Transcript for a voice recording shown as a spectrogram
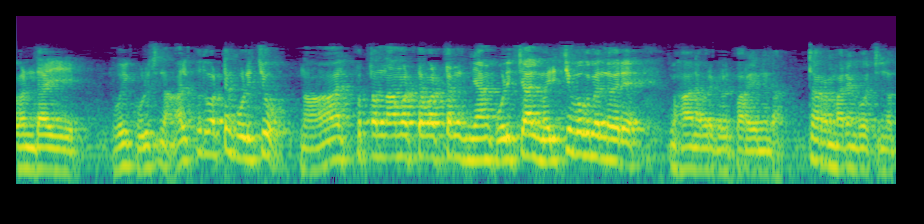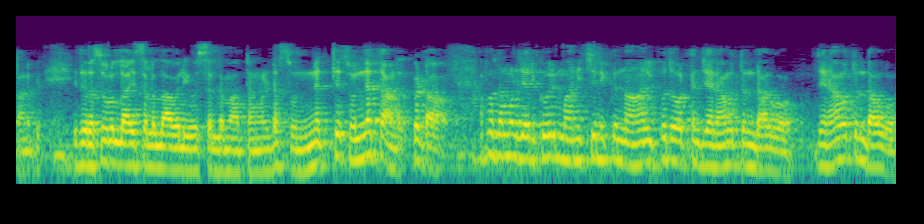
ഉണ്ടായി പോയി കുളിച്ച് നാൽപ്പത് വട്ടം കുളിച്ചു. നാൽപ്പത്തൊന്നാമത്തെ വട്ടം ഞാൻ കുളിച്ചാൽ മരിച്ചു പോകുമെന്ന് വരെ മഹാനവരകൾ പറയുന്നുണ്ട്. അത്ര മരം കോച്ചുന്ന തണുപ്പ്. ഇത് റസൂലുള്ളാഹി സല്ലാ അലൈഹി വസ്ലമ തങ്ങളുടെ സുന്നത്ത് സുന്നത്താണ് കേട്ടോ. അപ്പൊ നമ്മൾ വിചാരിക്കും ഒരു മനുഷ്യനിക്ക് നാൽപ്പത് വട്ടം ജനാപത്തുണ്ടാവോ ജനാമത്ത് ഉണ്ടാവുമോ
